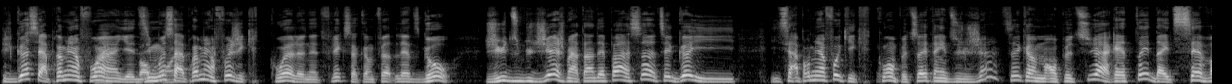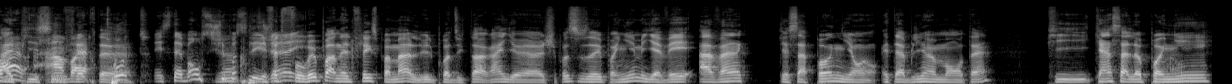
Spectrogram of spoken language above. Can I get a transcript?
Puis le gars, c'est la première fois, Ouais, hein, il a bon dit Moi, c'est la première fois que j'écris de quoi, le Netflix a comme fait Let's go. J'ai eu du budget, je m'attendais pas à ça. Tu sais, le gars, il. il- C'est la première fois qu'il écrit de quoi? On peut-tu être indulgent? Tu sais, comme on peut-tu arrêter d'être sévère Ah, envers fait, euh, tout? Mais c'était bon aussi. Je sais pas si les Il gens. est fait fourrer par Netflix pas mal, lui, le producteur. Hein. Il y a- je sais pas si vous avez pogné, mais il y avait, avant que ça pogne, ils ont établi un montant. Puis quand ça l'a pogné,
